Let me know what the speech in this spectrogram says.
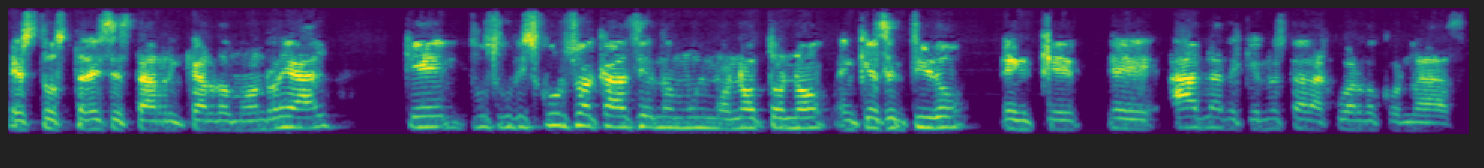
estos tres está Ricardo Monreal, que pues, su discurso acaba siendo muy monótono. ¿En qué sentido? En que eh, habla de que no está de acuerdo con las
